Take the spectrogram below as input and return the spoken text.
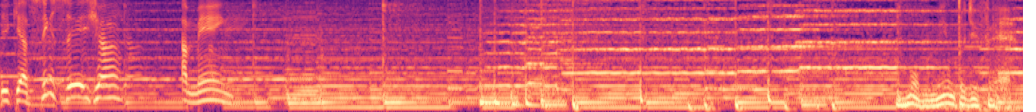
e que assim seja. Amém. Momento de fé.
